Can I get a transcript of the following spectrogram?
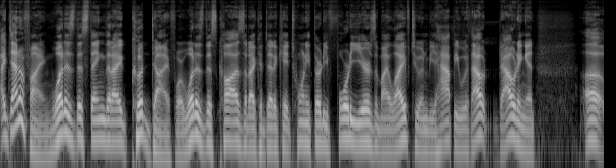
identifying what is this thing that I could die for? What is this cause that I could dedicate 20, 30, 40 years of my life to and be happy without doubting it? Uh,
